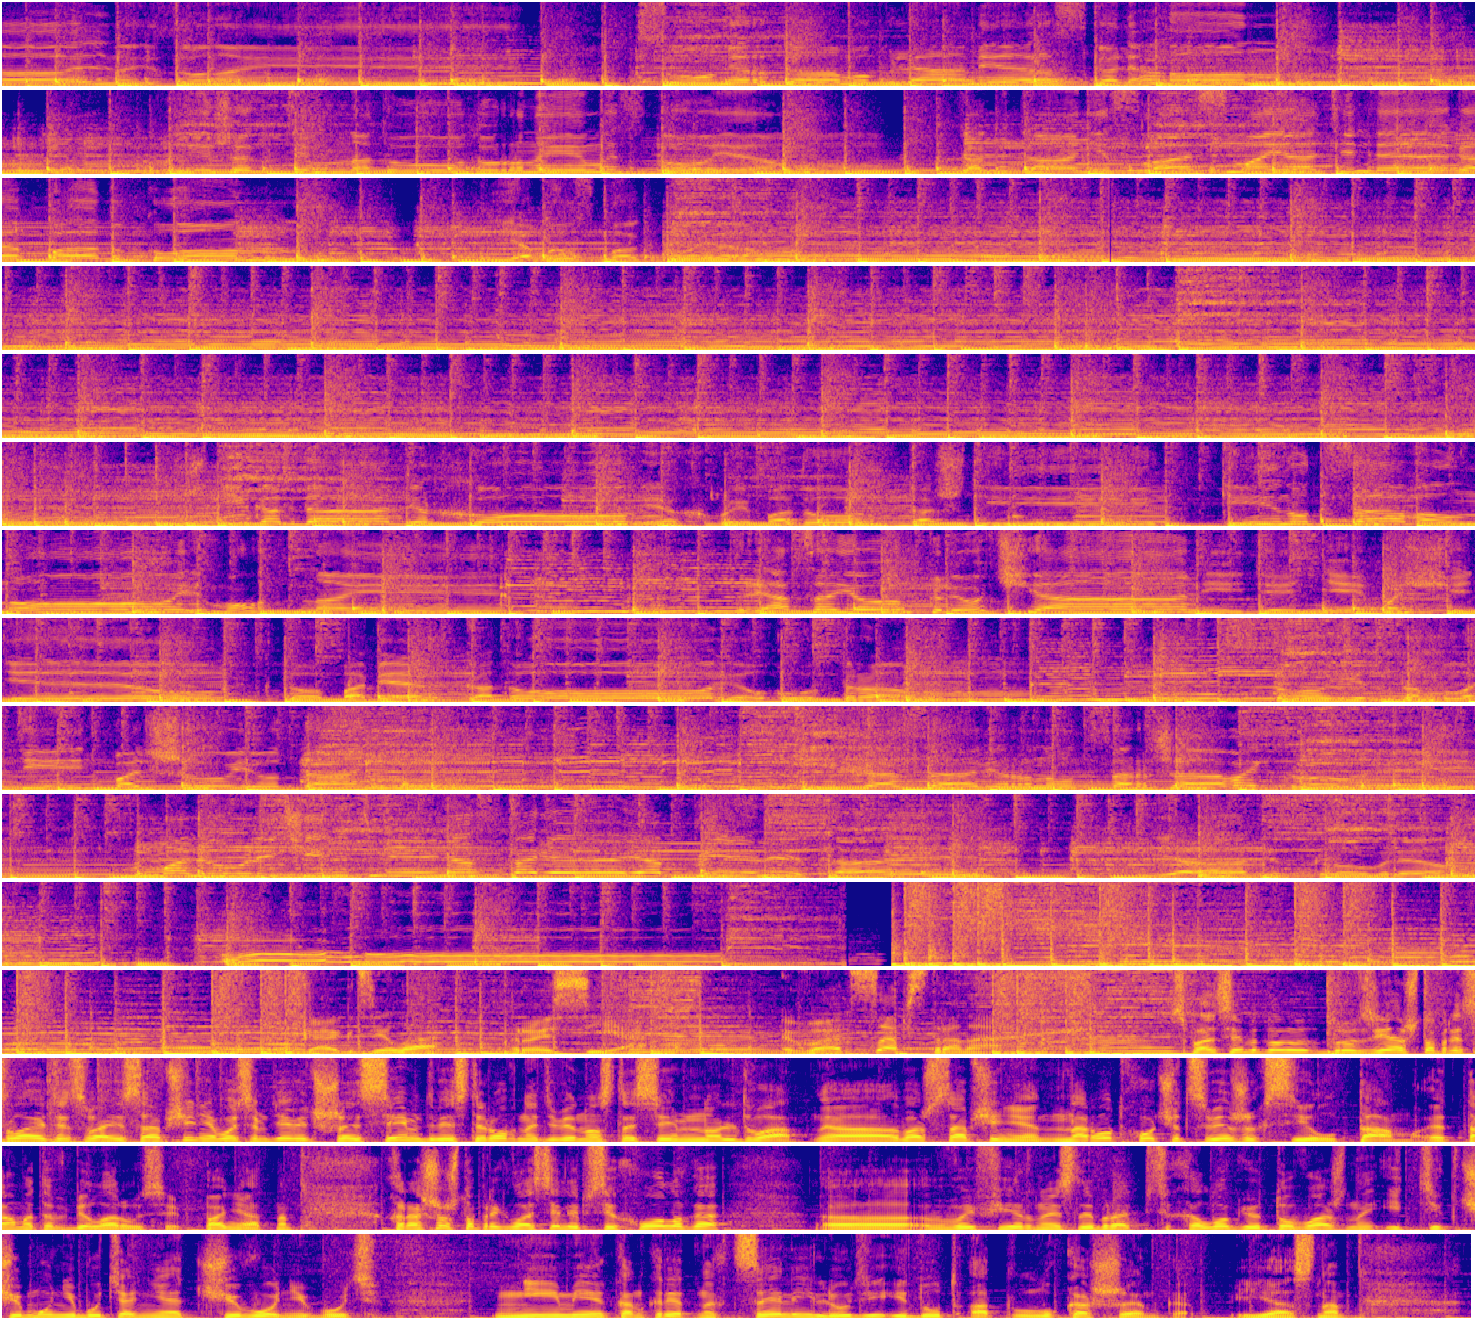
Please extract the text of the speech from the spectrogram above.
Бряцают ключами, день не пощадил, кто побег готовил утром. Стоит заплатить большую дань, тихо завернуться ржавой кровлей. Молю лечить меня скорее, прилетай Я бескровлен Дела, Россия? Ватсап-страна! Спасибо, дру- друзья, что присылаете свои сообщения. 8967 200 ровно 9702. Э, ваше сообщение. Народ хочет свежих сил. Там. Э, там это в Беларуси. Понятно. Хорошо, что пригласили психолога э, в эфир. Но если брать психологию, то важно идти к чему-нибудь, а не от чего-нибудь. Не имея конкретных целей, люди идут от Лукашенко. Ясно.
